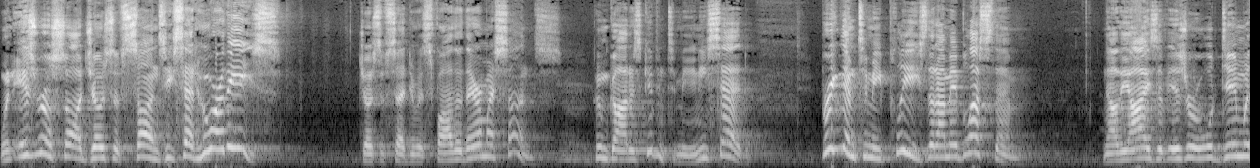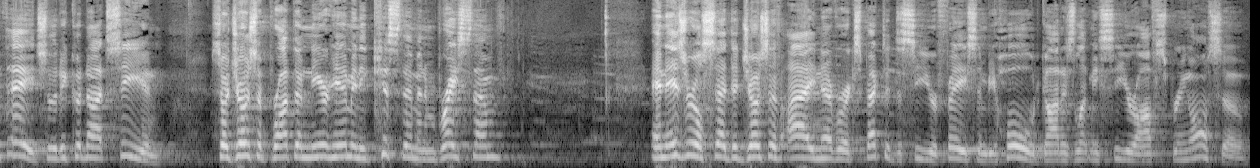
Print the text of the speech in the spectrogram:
When Israel saw Joseph's sons, he said, Who are these? Joseph said to his father, They are my sons, whom God has given to me. And he said, Bring them to me, please, that I may bless them. Now the eyes of Israel were dim with age, so that he could not see. And so Joseph brought them near him, and he kissed them and embraced them. And Israel said to Joseph, I never expected to see your face, and behold, God has let me see your offspring also.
